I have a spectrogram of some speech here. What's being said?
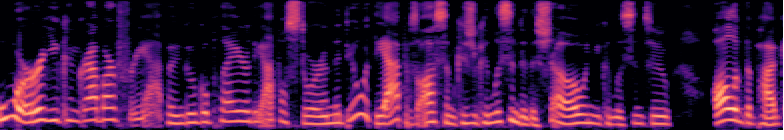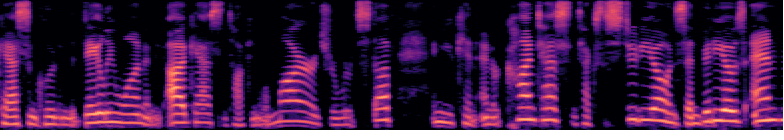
or you can grab our free app in Google Play or the Apple Store. And the deal with the app is awesome because you can listen to the show and you can listen to all of the podcasts, including the daily one and the oddcast and Talking Lamar and True Word Stuff. And you can enter contests and text the studio and send videos. And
